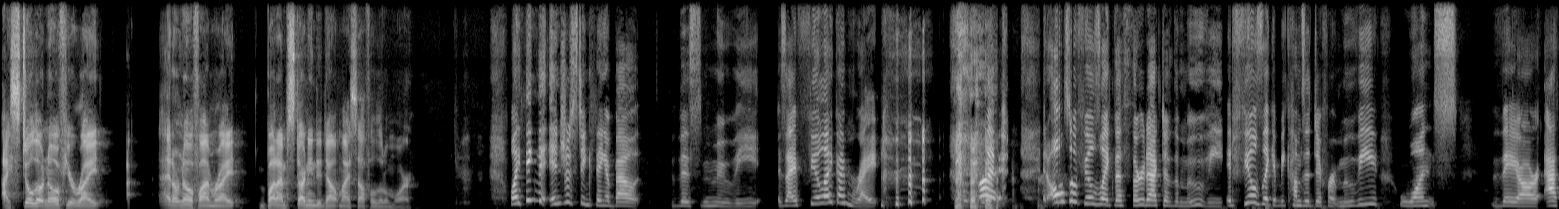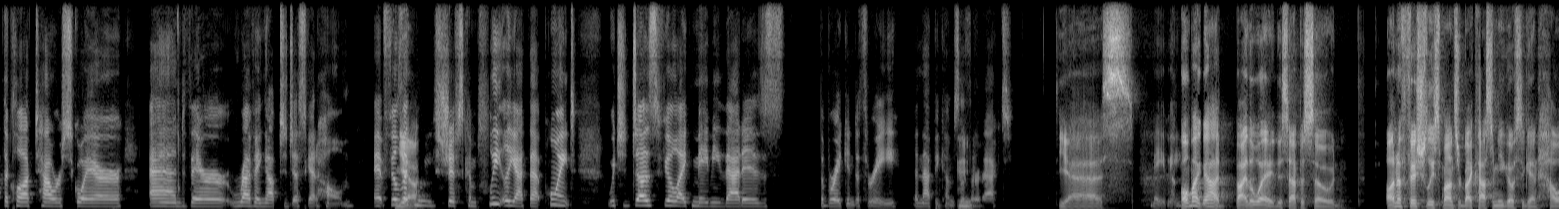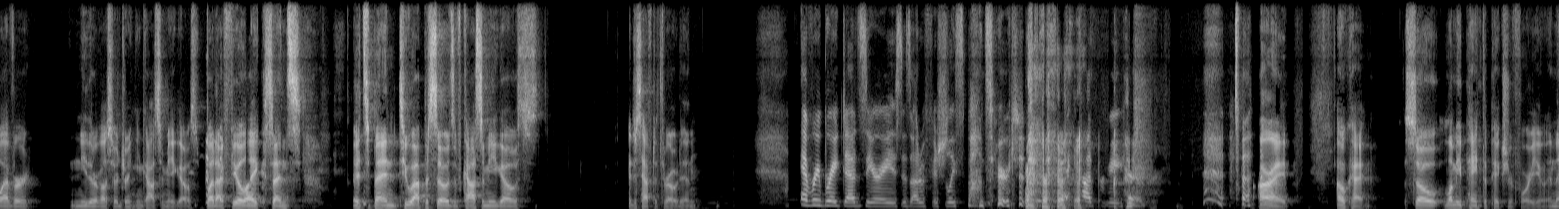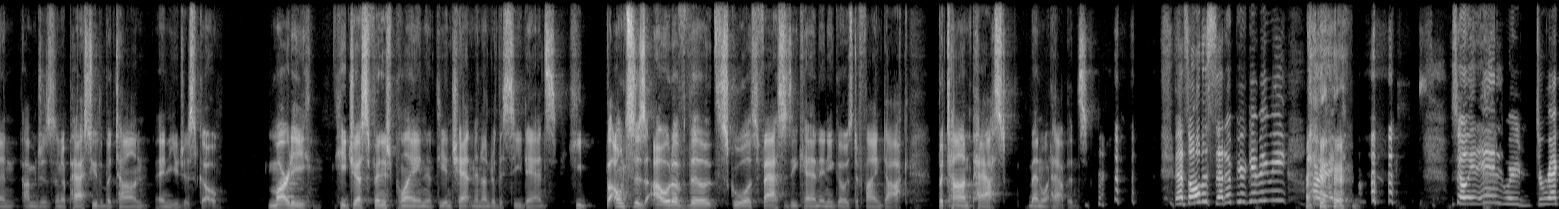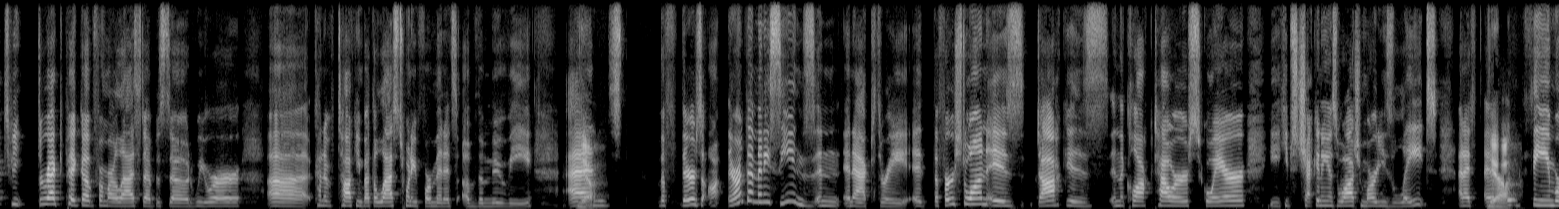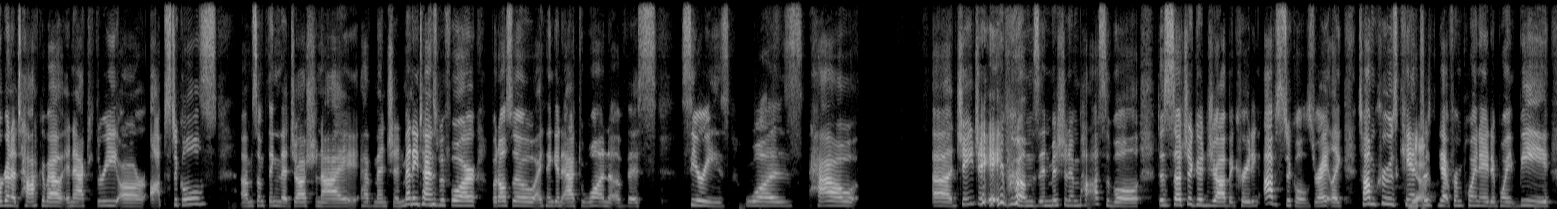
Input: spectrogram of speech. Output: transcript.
I still don't know if you're right. I don't know if I'm right, but I'm starting to doubt myself a little more. Well, I think the interesting thing about this movie is I feel like I'm right. but it also feels like the third act of the movie, it feels like it becomes a different movie once they are at the clock tower square and they're revving up to just get home. It feels yeah. like movie shifts completely at that point, which does feel like maybe that is the break into three and that becomes the mm. third act. Yes. Maybe. Oh my God. By the way, this episode, unofficially sponsored by Casamigos again. However, neither of us are drinking Casamigos. But I feel like since it's been two episodes of Casamigos, I just have to throw it in. Every breakdown series is unofficially sponsored Casamigos. All right. Okay. So let me paint the picture for you, and then I'm just going to pass you the baton and you just go. Marty he just finished playing at the Enchantment Under the Sea dance. He bounces out of the school as fast as he can and he goes to find Doc. Baton passed. Then what happens? That's all the setup you're giving me? All right. so it is we're direct direct pickup from our last episode. We were uh kind of talking about the last 24 minutes of the movie and yeah the there's there aren't that many scenes in in Act Three. It, the first one is Doc is in the clock tower square. He keeps checking his watch. Marty's late, and I, yeah. a theme we're going to talk about in Act Three are obstacles. Um, something that Josh and I have mentioned many times before, but also I think in Act One of this series was how uh JJ Abrams in Mission Impossible does such a good job at creating obstacles, right? Like Tom Cruise can't yeah. just get from point A to point B.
